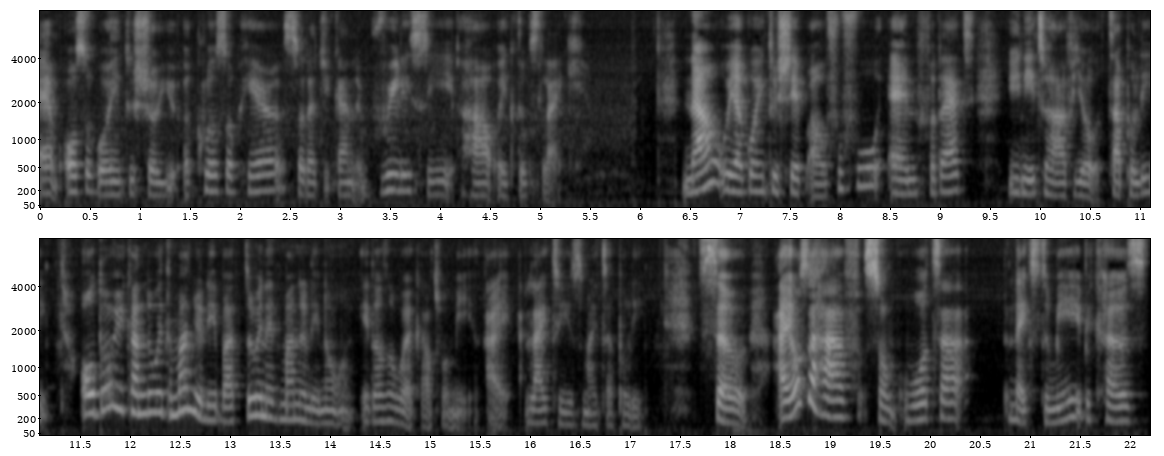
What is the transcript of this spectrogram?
I am also going to show you a close-up here so that you can really see how it looks like. Now we are going to shape our fufu and for that you need to have your tapoli. Although you can do it manually but doing it manually no it doesn't work out for me. I like to use my tapoli. So I also have some water next to me because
